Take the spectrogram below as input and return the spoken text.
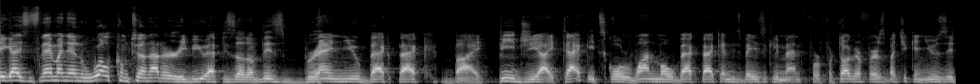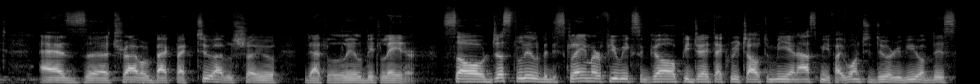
Hey guys, it's Nemanja and welcome to another review episode of this brand new backpack by PGYTECH. It's called OneMo backpack and it's basically meant for photographers, but you can use it as a travel backpack too. I will show you that a little bit later. So just a little bit disclaimer, a few weeks ago PGYTECH reached out to me and asked me if I want to do a review of this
